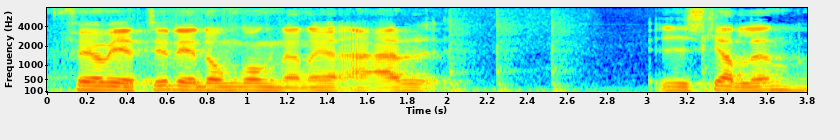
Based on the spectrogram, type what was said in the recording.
För jag vet ju det de gångerna när jag är i skallen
